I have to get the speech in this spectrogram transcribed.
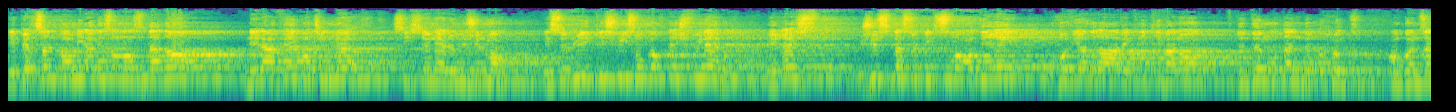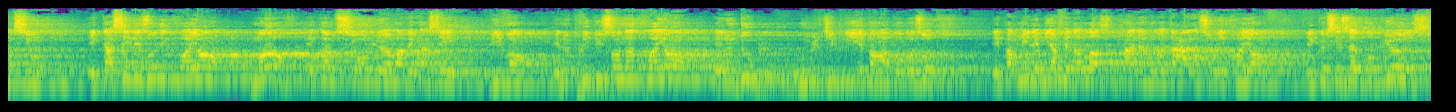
Et personne parmi la descendance d'Adam n'est lavé quand il meurt, si ce n'est le musulman. Et celui qui suit son cortège funèbre et reste jusqu'à ce qu'il soit enterré reviendra avec l'équivalent de deux montagnes de Uhud en bonnes actions. Et casser les os des croyants morts est comme si on leur avait cassé vivant. Et le prix du sang d'un croyant est le double ou multiplié par rapport aux autres. Et parmi les bienfaits d'Allah subhanahu wa ta'ala sur les croyants, et que ses œuvres pieuses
